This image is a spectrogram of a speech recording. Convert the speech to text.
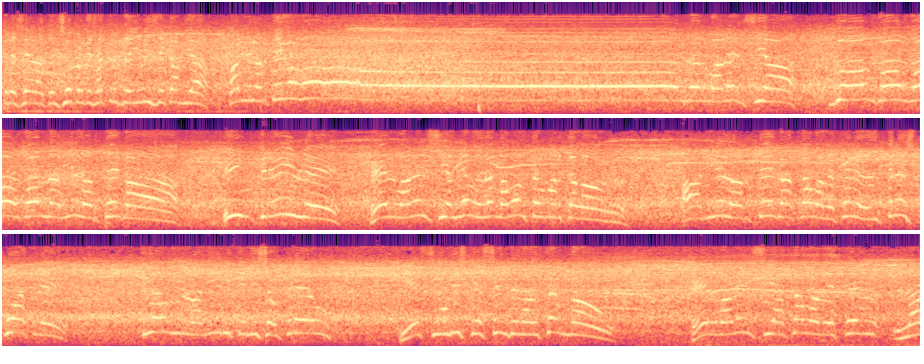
3-0 atenció perquè s'ha tret de Genís de canviar Ariel Ortega gol! Del gol, gol, gol, gol d'Ariel Ortega increïble el València li ha donat la volta al marcador Ariel Ortega acaba de fer el 3-4 Claudio Ranieri que ni se'l creu i és Sionís que es senten al el València acaba de fer la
